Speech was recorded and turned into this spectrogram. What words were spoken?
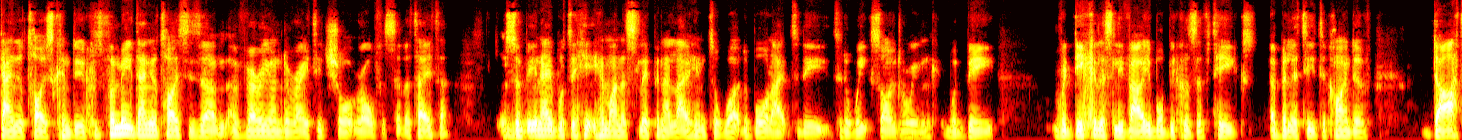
Daniel Theis can do. Because for me, Daniel Theis is um, a very underrated short roll facilitator. Mm-hmm. So being able to hit him on a slip and allow him to work the ball out to the to the weak side ring would be ridiculously valuable because of Teague's ability to kind of dart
